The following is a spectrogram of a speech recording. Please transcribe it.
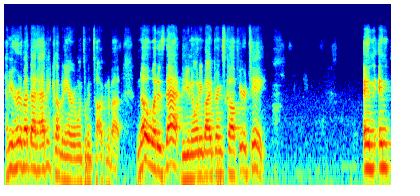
Have you heard about that happy company everyone's been talking about? No, what is that? Do you know anybody drinks coffee or tea? And, and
